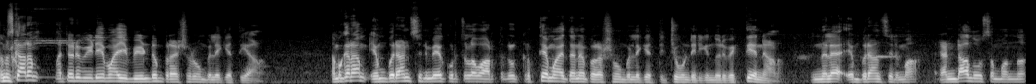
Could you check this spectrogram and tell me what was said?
നമസ്കാരം. മറ്റൊരു വീഡിയോയുമായി വീണ്ടും പ്രേക്ഷക മുമ്പിലേക്ക് എത്തിയാണ്. നമുക്കറിയാം എമ്പുരാൻ സിനിമയെക്കുറിച്ചുള്ള വാർത്തകൾ കൃത്യമായി തന്നെ പ്രേക്ഷക മുമ്പിലേക്ക് എത്തിച്ചുകൊണ്ടിരിക്കുന്ന ഒരു വ്യക്തി തന്നെയാണ്. ഇന്നലെ എമ്പുരാൻ സിനിമ രണ്ടാം ദിവസം വന്ന്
